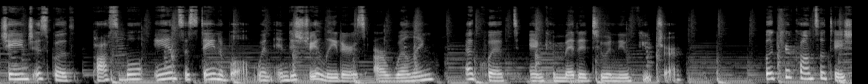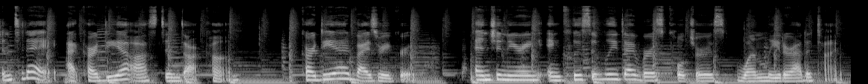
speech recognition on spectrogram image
Change is both possible and sustainable when industry leaders are willing, equipped, and committed to a new future. Book your consultation today at cardiaaustin.com. Cardia Advisory Group engineering inclusively diverse cultures one leader at a time.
